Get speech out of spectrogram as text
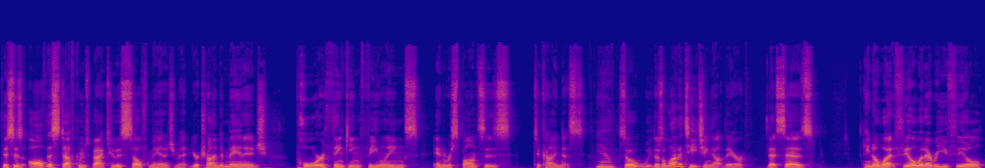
This is all this stuff comes back to is self management. You're trying to manage poor thinking, feelings, and responses to kindness. Yeah. So we, there's a lot of teaching out there that says, you know what, feel whatever you feel,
